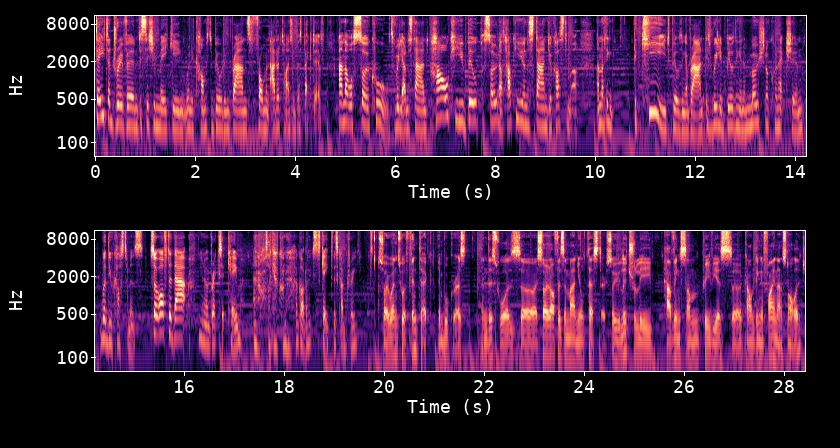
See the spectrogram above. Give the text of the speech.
data driven decision making when it comes to building brands from an advertising perspective. And that was so cool to really understand how can you build personas? How can you understand your customer? And I think the key to building a brand is really building an emotional connection with your customers. So after that, you know, Brexit came, and I was like, I've got to, I've got to escape this country. So I went to a fintech in Bucharest, and this was uh, I started off as a manual tester. So you literally having some previous uh, accounting and finance knowledge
